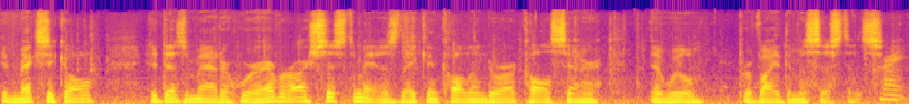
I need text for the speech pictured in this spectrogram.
in Mexico. It doesn't matter wherever our system is. They can call into our call center, and we'll provide them assistance. Right.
